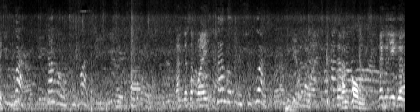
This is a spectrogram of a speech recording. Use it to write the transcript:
Pechay. Hanggang sa kway? Kangkong. Nag-iigal.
